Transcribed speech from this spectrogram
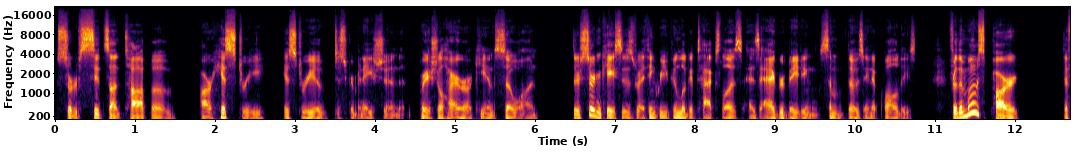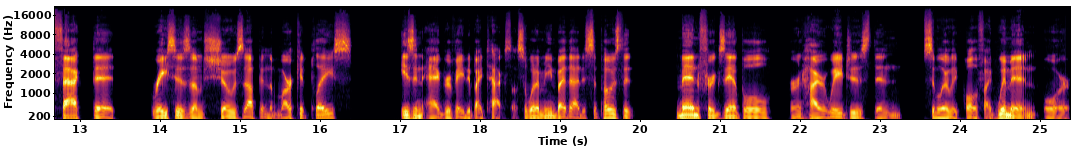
sort of sits on top of our history, history of discrimination and racial hierarchy and so on, there's certain cases I think where you can look at tax laws as aggravating some of those inequalities. For the most part, the fact that racism shows up in the marketplace isn't aggravated by tax law. So what I mean by that is suppose that men, for example, earn higher wages than similarly qualified women or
